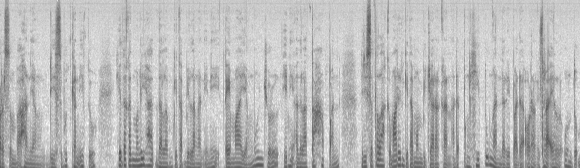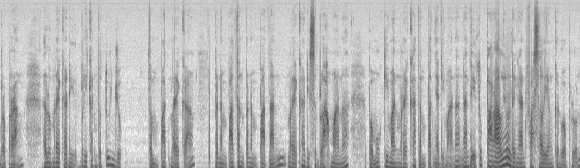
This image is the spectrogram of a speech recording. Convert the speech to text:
persembahan yang disebutkan itu, kita akan melihat dalam kitab bilangan ini tema yang muncul ini adalah tahapan. Jadi setelah kemarin kita membicarakan ada penghitungan daripada orang Israel untuk berperang, lalu mereka diberikan petunjuk tempat mereka, penempatan-penempatan mereka di sebelah mana, pemukiman mereka tempatnya di mana. Nanti itu paralel dengan pasal yang ke-26.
